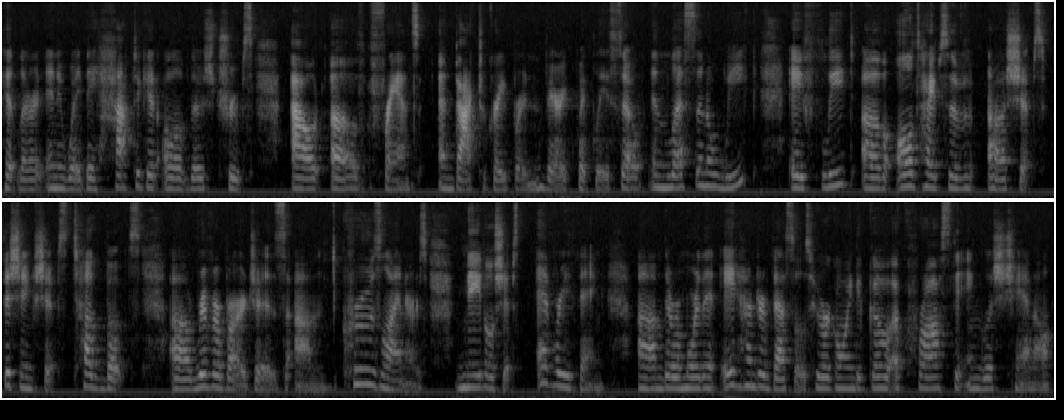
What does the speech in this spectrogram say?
Hitler in any way they have to get all of those troops out of France and back to Great Britain very quickly so in less than a week a fleet of all types of uh, ships fishing ships tugboats uh, river barges, um, cruise liners, naval ships, everything. Um, there were more than 800 vessels who are going to go across the English English Channel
